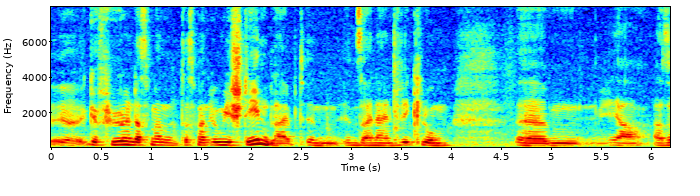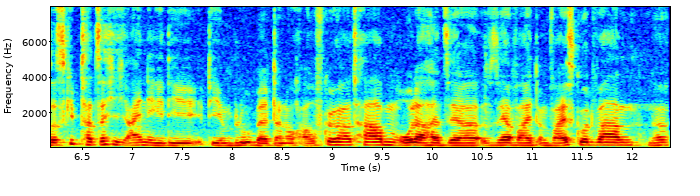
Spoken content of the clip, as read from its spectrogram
äh, Gefühlen, dass man, dass man irgendwie stehen bleibt in, in seiner Entwicklung. Ähm, ja, also es gibt tatsächlich einige, die, die im Blue Belt dann auch aufgehört haben oder halt sehr, sehr weit im Weißgurt waren, ne,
